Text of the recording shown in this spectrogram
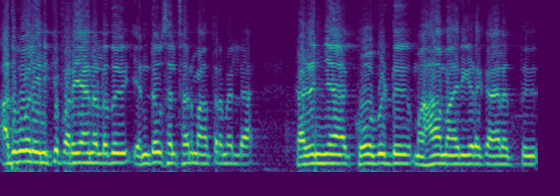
അതുപോലെ എനിക്ക് പറയാനുള്ളത് എൻഡോസൽഫാൻ മാത്രമല്ല കഴിഞ്ഞ കോവിഡ് മഹാമാരിയുടെ കാലത്ത്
